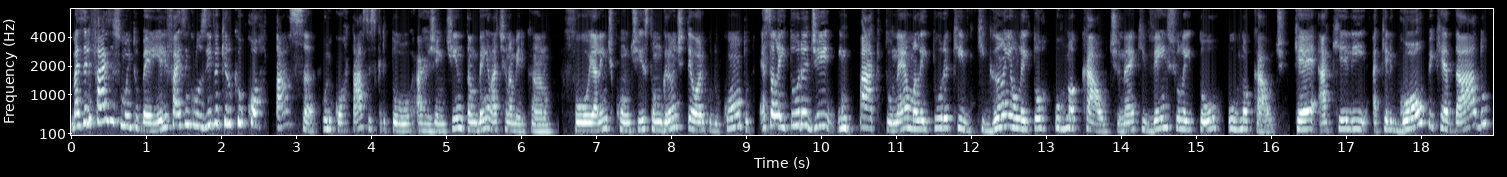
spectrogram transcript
Mas ele faz isso muito bem. Ele faz, inclusive, aquilo que o Cortázar, o Cortázar, escritor argentino, também latino-americano, foi, além de contista, um grande teórico do conto, essa leitura de impacto, né? Uma leitura que, que ganha o leitor por nocaute, né? Que vence o leitor por nocaute. Que é aquele, aquele golpe que é dado,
